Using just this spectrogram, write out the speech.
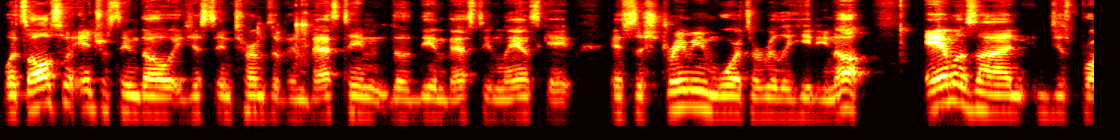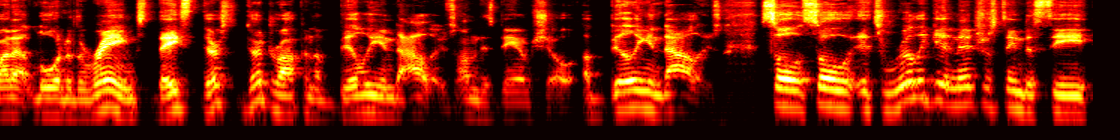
What's also interesting though, just in terms of investing, the, the investing landscape, is the streaming wars are really heating up. Amazon just brought out Lord of the Rings. They they're they're dropping a billion dollars on this damn show. A billion dollars. So so it's really getting interesting to see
